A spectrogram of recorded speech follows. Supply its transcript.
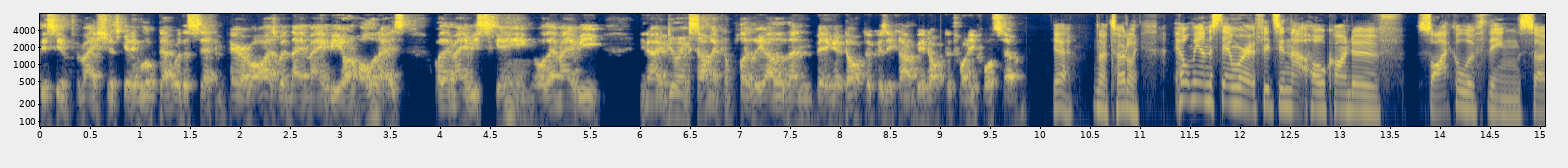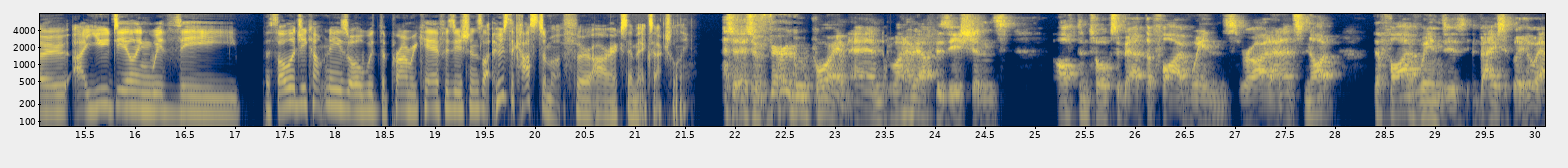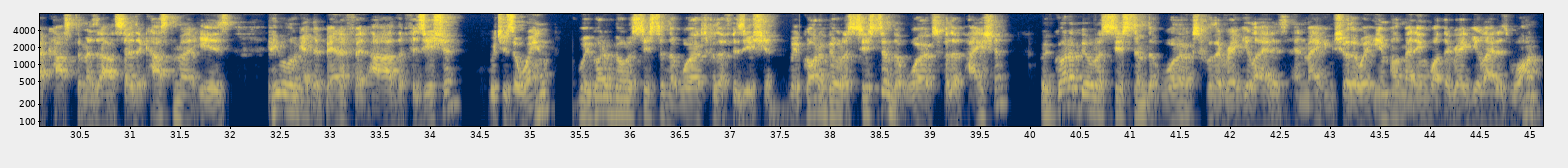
this information is getting looked at with a second pair of eyes when they may be on holidays or they may be skiing or they may be you know, doing something completely other than being a doctor because you can't be a doctor 24 7. Yeah, no, totally. Help me understand where it fits in that whole kind of cycle of things. So, are you dealing with the pathology companies or with the primary care physicians? Like, who's the customer for RxMX actually? It's a, it's a very good point. And one of our physicians often talks about the five wins, right? And it's not the five wins is basically who our customers are. So, the customer is people who get the benefit are the physician, which is a win. We've got to build a system that works for the physician. We've got to build a system that works for the patient. We've got to build a system that works for the regulators and making sure that we're implementing what the regulators want.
